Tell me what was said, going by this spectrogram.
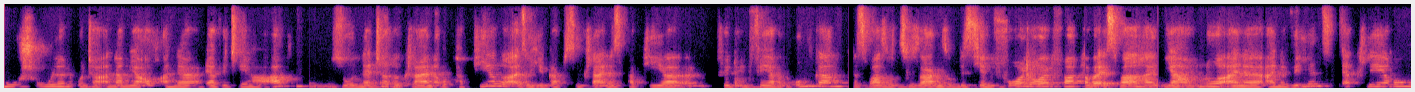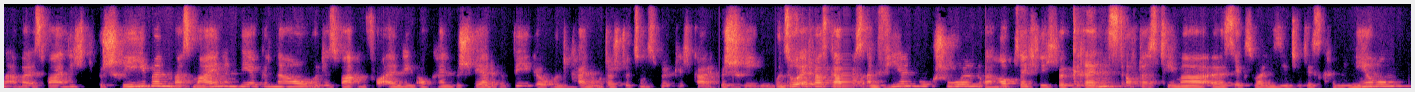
Hochschulen, unter anderem ja auch an der RWTH Aachen, so nettere, kleinere Papiere. Also hier gab es ein kleines Papier ähm, für den fairen Umgang. Das war sozusagen so ein bisschen Vorläufer, aber es war halt ja nur eine, eine Willenserklärung, aber es war nicht beschrieben, was meinen wir genau und es waren vor allen Dingen auch keine Beschwerdebewege und keine Unterstützungsmöglichkeit beschrieben. Und so etwas gab es an vielen Hochschulen, äh, hauptsächlich begrenzt auf das Thema äh, sexualisierte Diskriminierung.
